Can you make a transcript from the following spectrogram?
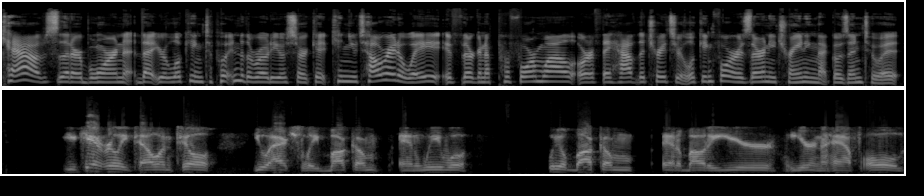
calves that are born that you're looking to put into the rodeo circuit, can you tell right away if they're going to perform well or if they have the traits you're looking for? is there any training that goes into it? You can't really tell until you actually buck them, and we will we'll buck them at about a year, year and a half old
